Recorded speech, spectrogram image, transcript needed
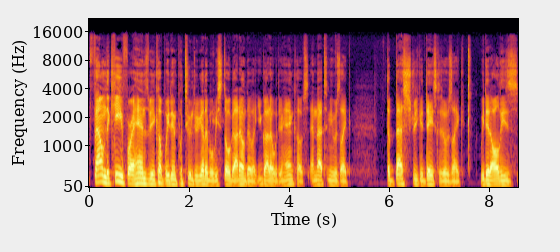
found the key for our hands being cuffed. We didn't put two and two together, but we still got out. And they're like, you got out with your handcuffs. And that to me was like the best streak of dates because it was like we did all these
